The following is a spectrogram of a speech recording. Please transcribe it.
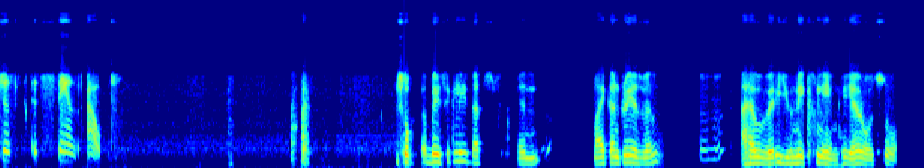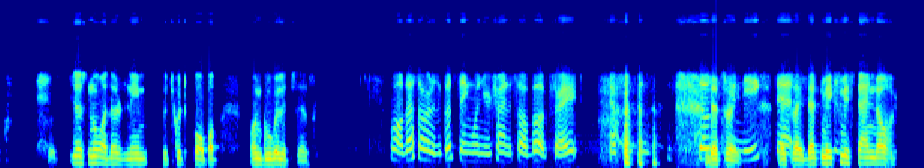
just it stands out. So basically, that's in my country as well. Mhm. I have a very unique name here also. There's no other name which could pop up on Google itself. Well, that's always a good thing when you're trying to sell books, right? Have something so That's right. unique that That's right. That makes me stand out.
